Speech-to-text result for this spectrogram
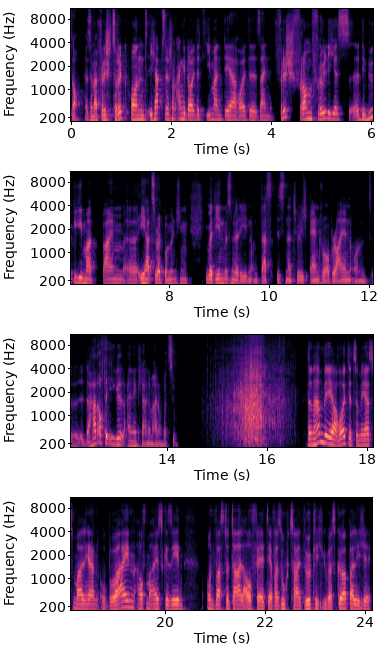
So, da sind wir frisch zurück und ich habe es ja schon angedeutet, jemand, der heute sein frisch, fromm, fröhliches äh, Debüt gegeben hat beim äh, EHC Red Bull München, über den müssen wir reden und das ist natürlich Andrew O'Brien und äh, da hat auch der Igel eine kleine Meinung dazu. Dann haben wir ja heute zum ersten Mal Herrn O'Brien auf dem Eis gesehen. Und was total auffällt, der versucht es halt wirklich übers Körperliche.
